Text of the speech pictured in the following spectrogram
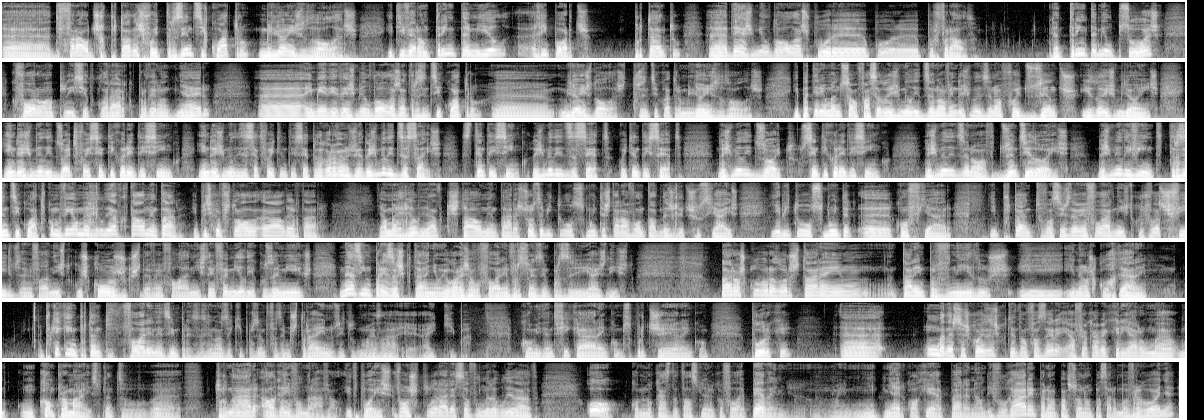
uh, de fraudes reportadas foi 304 milhões de dólares e tiveram 30 mil reportes portanto, uh, 10 mil dólares por, uh, por, por fraude. Portanto, 30 mil pessoas que foram à polícia declarar que perderam dinheiro Uh, em média 10 mil dólares a 304 uh, milhões de dólares. 304 milhões de dólares. E para terem uma noção, face a 2019 em 2019 foi 202 milhões. E em 2018 foi 145 e em 2017 foi 87 mas agora vamos ver, 2016 75, 2017 87 2018 145 2019 202 2020, 304. Como vêem, é uma realidade que está a aumentar. É por isso que eu vos estou a alertar. É uma realidade que está a aumentar. As pessoas habituam-se muito a estar à vontade nas redes sociais e habituam-se muito a, a confiar. E, portanto, vocês devem falar nisto com os vossos filhos, devem falar nisto com os cônjuges, devem falar nisto em família, com os amigos, nas empresas que tenham. Eu agora já vou falar em versões empresariais disto para os colaboradores estarem, estarem prevenidos e, e não escorregarem. Porquê é que é importante falarem nas empresas? E nós aqui, por exemplo, fazemos treinos e tudo mais à, à equipa. Como identificarem, como se protegerem, como... porque uh, uma destas coisas que tentam fazer, é, ao fim e ao cabo, é criar uma, um, um compromise, portanto, uh, tornar alguém vulnerável. E depois vão explorar essa vulnerabilidade. Ou como no caso da tal senhora que eu falei, pedem um, um dinheiro qualquer para não divulgarem, para, não, para a pessoa não passar uma vergonha,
